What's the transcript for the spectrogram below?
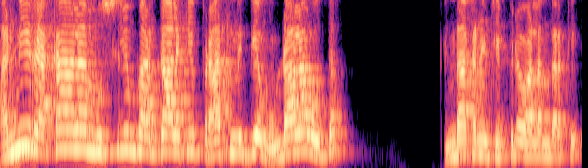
అన్ని రకాల ముస్లిం వర్గాలకి ప్రాతినిధ్యం ఉండాలా వద్దా? ఇందాక నేను చెప్పిన వాళ్ళందరికీ.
